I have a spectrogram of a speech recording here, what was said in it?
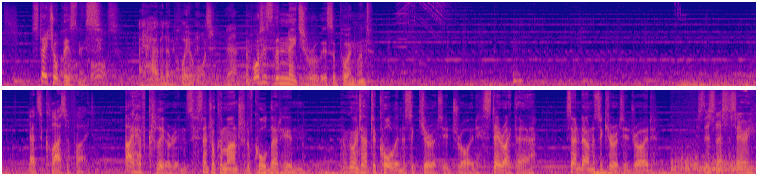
us. State your oh, Of business. course. I have an appointment. watching them. And what is the nature of this appointment? That's classified. I have clearings. Central Command should have called that in. I'm going to have to call in a security droid. Stay right there. Send down a security droid. Is this necessary?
